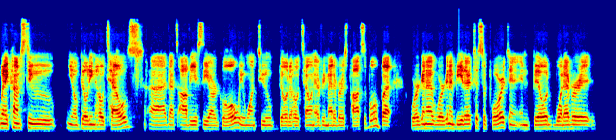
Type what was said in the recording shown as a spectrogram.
when it comes to you know building hotels, uh, that's obviously our goal. We want to build a hotel in every metaverse possible, but we're gonna we're gonna be there to support and, and build whatever it,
